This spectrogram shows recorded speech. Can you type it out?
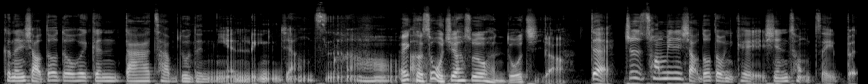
可能小豆豆会跟大家差不多的年龄这样子，然后哎、可是我记得他说有很多集啊，对，就是窗边的小豆豆，你可以先从这一本，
